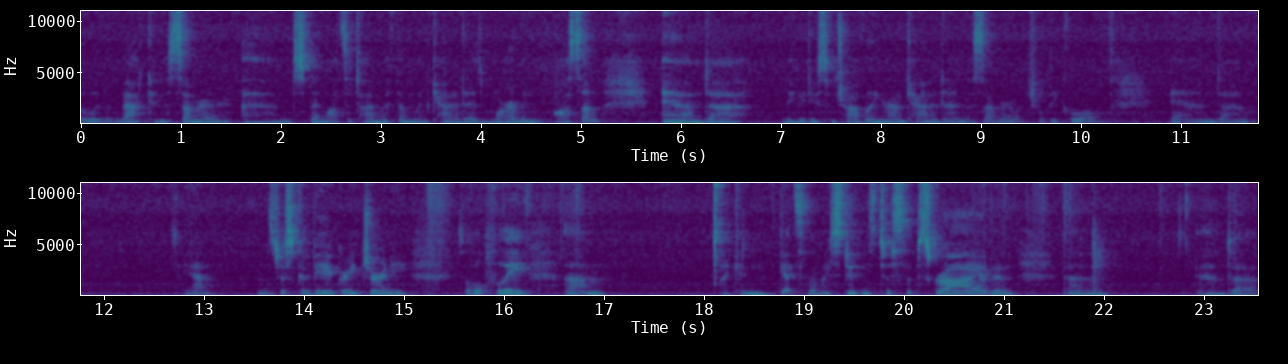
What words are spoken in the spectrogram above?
But we'll be back in the summer and spend lots of time with them when Canada is warm and awesome. And uh, maybe do some traveling around Canada in the summer, which will be cool. And um, yeah, it's just going to be a great journey. So hopefully, um, I can get some of my students to subscribe and um, and uh,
